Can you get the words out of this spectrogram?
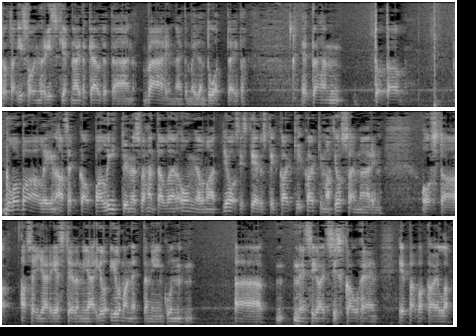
tota, isoin riski, että näitä käytetään väärin, näitä meidän tuotteita. Että tähän tota, globaaliin asekauppaan liittyy myös vähän tällainen ongelma, että joo, siis tietysti kaikki, kaikki maat jossain määrin ostaa asejärjestelmiä il, ilman, että niin kuin, ää, ne sijaitsisi kauhean epävakailla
